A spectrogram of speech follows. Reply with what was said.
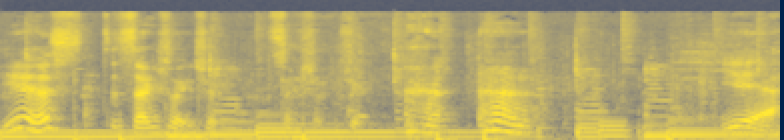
Yeah, that's, that's actually true. That's actually true. yeah.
